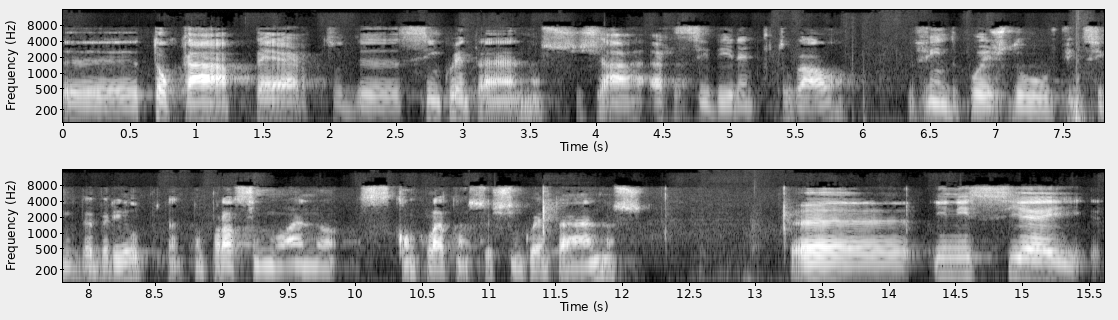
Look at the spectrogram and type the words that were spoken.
eh, estou cá perto de 50 anos já a residir em Portugal. Vim depois do 25 de Abril, portanto, no próximo ano se completam-se os 50 anos. Uh, iniciei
